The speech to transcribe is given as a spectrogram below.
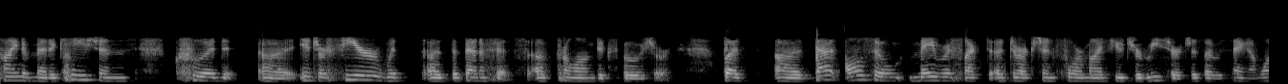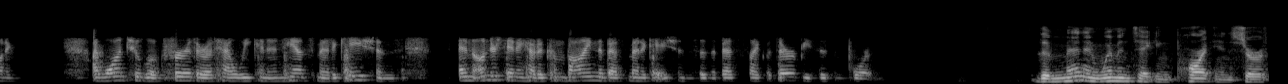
kind of medications could uh, interfere with uh, the benefits of prolonged exposure. But uh, that also may reflect a direction for my future research. As I was saying, I want to I want to look further at how we can enhance medications and understanding how to combine the best medications and the best psychotherapies is important. The men and women taking part in CERV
